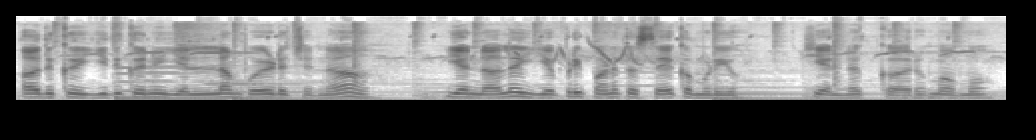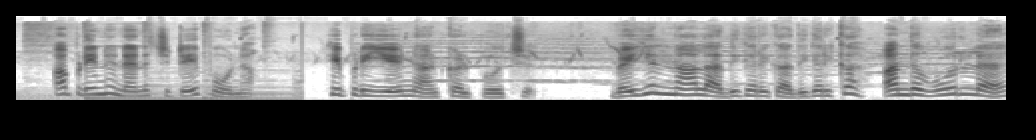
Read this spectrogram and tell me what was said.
அதுக்கு இதுக்குன்னு எல்லாம் போயிடுச்சுன்னா என்னால எப்படி பணத்தை சேர்க்க முடியும்? என்ன கருமமோ? அப்படின்னு நினைச்சிட்டே போனான் இப்படியே நாட்கள் போச்சு. வெயில் நாள் அதிகரிக்க அதிகரிக்க அந்த ஊர்ல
